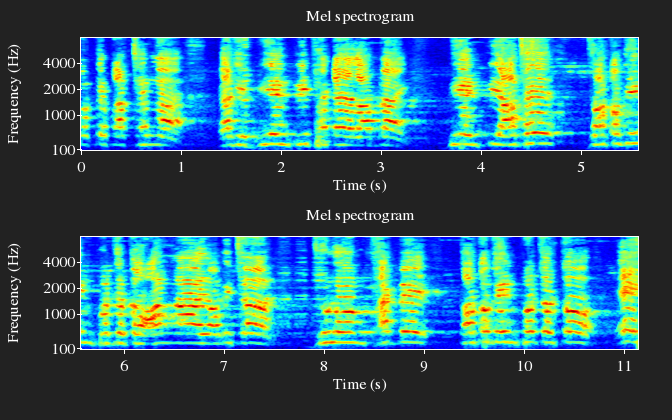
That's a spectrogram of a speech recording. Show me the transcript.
করতে পারছেন না। কাজে বিএনপি ঠেকায় লাভ নাই। বিএনপি আছে, যতদিন পর্যন্ত অন্যায় অবিচার জুলুম থাকবে, ততদিন পর্যন্ত এই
